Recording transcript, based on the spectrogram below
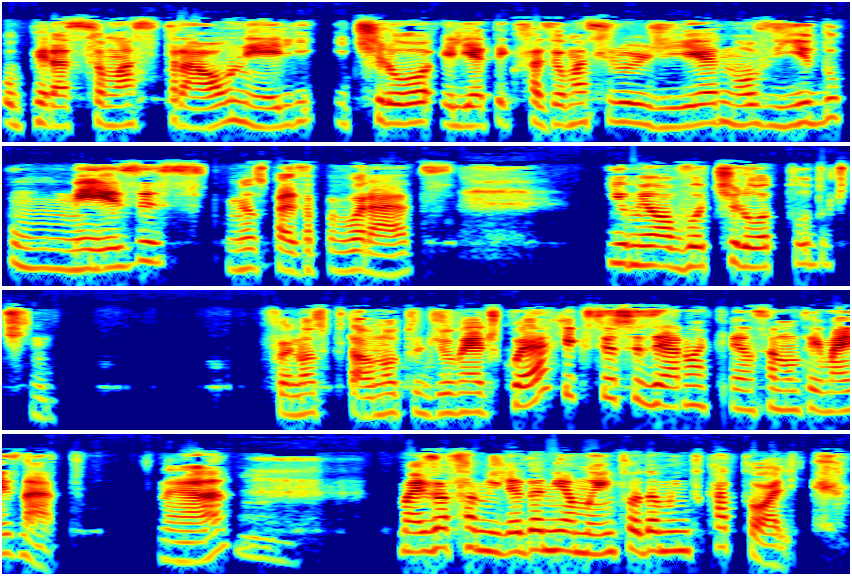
operação astral nele e tirou, ele ia ter que fazer uma cirurgia no ouvido com meses, meus pais apavorados. E o meu avô tirou tudo que tinha. Foi no hospital. No outro dia o médico, é, o que que vocês fizeram? A criança não tem mais nada, né? Hum, Mas a família da minha mãe toda muito católica.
